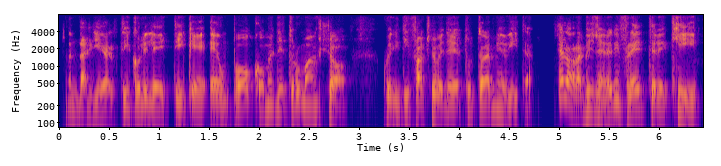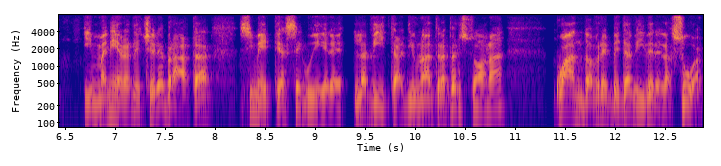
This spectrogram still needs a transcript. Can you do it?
dagli articoli letti che è un po' come The Truman Show, quindi ti faccio vedere tutta la mia vita. E allora bisogna riflettere chi in maniera decelebrata si mette a seguire la vita di un'altra persona quando avrebbe da vivere la sua.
